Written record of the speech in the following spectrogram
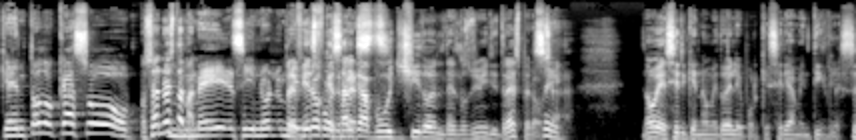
Que en todo caso. O sea, no está mal. me- sí, no, maybe Prefiero que salga best. muy chido el del 2023, pero Sí. o sea, no voy a decir que no me duele porque sería mentirles.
